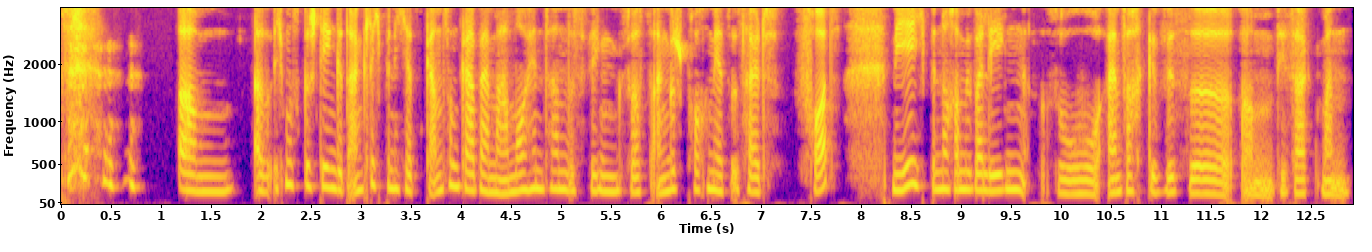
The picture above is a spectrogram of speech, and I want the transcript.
ähm, also ich muss gestehen, gedanklich bin ich jetzt ganz und gar bei Marmorhintern, deswegen, du hast es angesprochen, jetzt ist halt fort. Nee, ich bin noch am überlegen, so einfach gewisse, ähm, wie sagt man,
